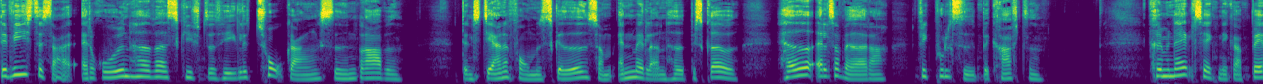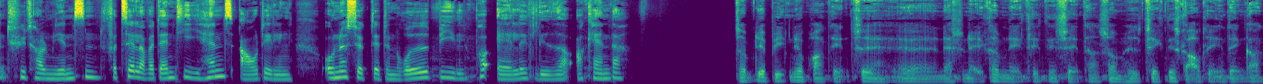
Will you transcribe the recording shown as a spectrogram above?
Det viste sig, at ruden havde været skiftet hele to gange siden drabet. Den stjerneformede skade, som anmelderen havde beskrevet, havde altså været der, fik politiet bekræftet. Kriminaltekniker Bent Hytholm Jensen fortæller, hvordan de i hans afdeling undersøgte den røde bil på alle leder og kanter. Så bliver bilen jo bragt ind til øh, National Kriminalteknisk Center, som hed teknisk afdeling dengang.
